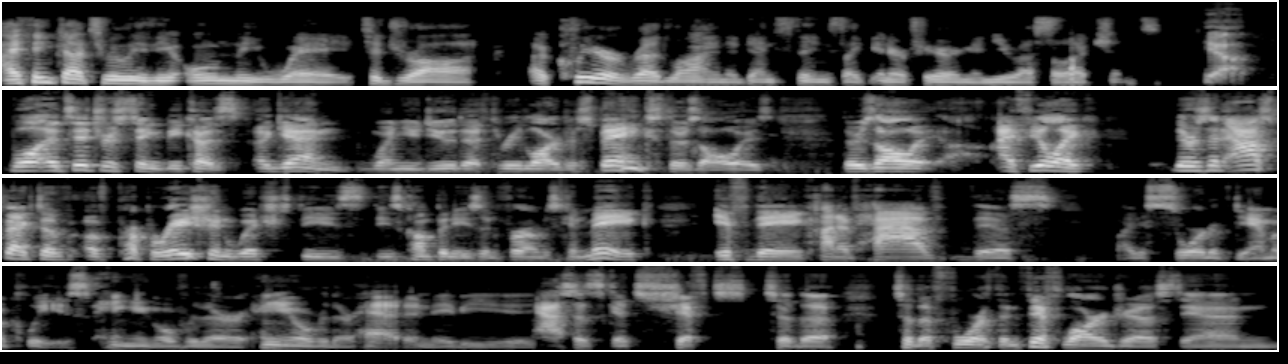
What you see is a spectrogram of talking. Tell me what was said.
I think that's really the only way to draw a clear red line against things like interfering in US elections. Yeah. Well, it's interesting because again, when you do the three largest banks, there's always there's always I feel like there's an aspect of, of preparation which these these companies and firms can make if they kind of have this like a sword of Damocles hanging over their hanging over their head, and maybe assets gets shifted to the to the fourth and fifth largest, and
